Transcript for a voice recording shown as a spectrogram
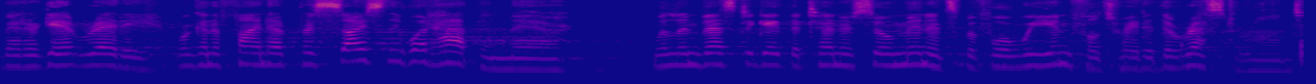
Better get ready. We're gonna find out precisely what happened there. We'll investigate the ten or so minutes before we infiltrated the restaurant.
